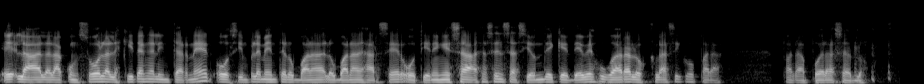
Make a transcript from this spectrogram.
eh, la, la- la consola, les quitan el internet o simplemente los van a, los van a dejar ser o tienen esa, esa sensación de que debe jugar a los clásicos para, poder hacerlo.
